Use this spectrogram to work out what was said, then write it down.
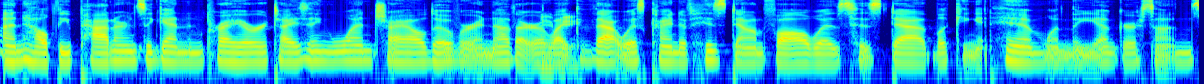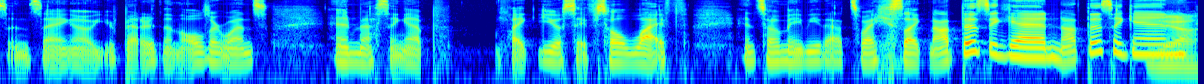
unhealthy patterns again in prioritizing one child over another. Maybe. Like that was kind of his downfall was his dad looking at him when the younger sons and saying, "Oh, you're better than the older ones," and messing up like Yosef's whole life. And so maybe that's why he's like, "Not this again, not this again." yeah.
